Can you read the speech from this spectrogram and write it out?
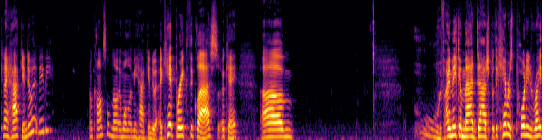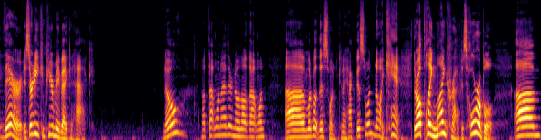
Can I hack into it maybe? No console? No, it won't let me hack into it. I can't break the glass. Okay. Um Ooh, if I make a mad dash, but the camera's pointed right there. Is there any computer maybe I can hack? No? Not that one either? No, not that one. Um, what about this one? Can I hack this one? No, I can't. They're all playing Minecraft. It's horrible. Um,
